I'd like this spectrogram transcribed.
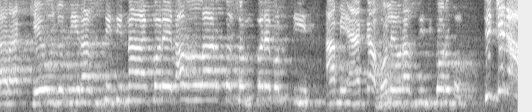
তারা কেউ যদি রাজনীতি না করেন, আল্লাহর কসম করে বলছি, আমি একা হলেও রাজনীতি করব। ঠিক না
